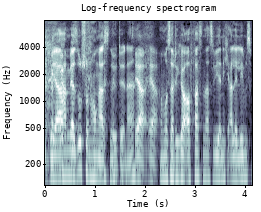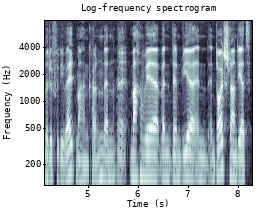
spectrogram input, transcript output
wir haben ja so schon Hungersnöte. Ne? Ja, ja. Man muss natürlich auch aufpassen, dass wir nicht alle Lebensmittel für die Welt machen können. Denn Nee. machen wir, wenn, wenn wir in, in Deutschland jetzt,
